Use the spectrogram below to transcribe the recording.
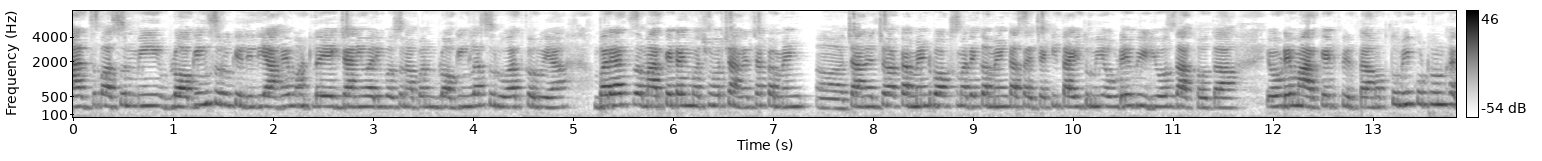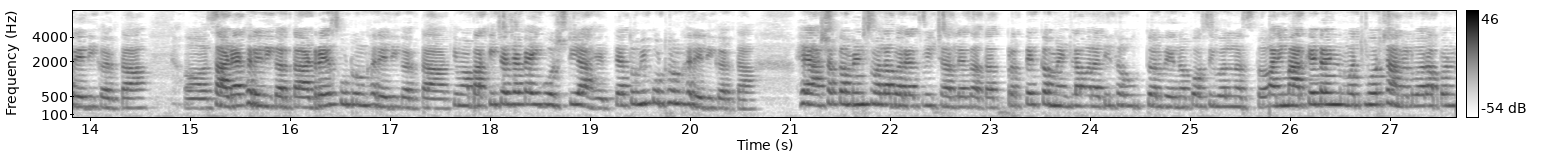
आजपासून मी ब्लॉगिंग सुरू केलेली आहे. म्हटलं एक जानेवारीपासून आपण ब्लॉगिंगला सुरुवात करूया. बऱ्याच मार्केट अँड मचमोर चॅनलच्या कमेंट चॅनलच्या कमेंट बॉक्समध्ये कमेंट असायच्या की ताई तुम्ही एवढे व्हिडिओज दाखवता एवढे मार्केट फिरता मग तुम्ही कुठून खरेदी करता? साड्या खरेदी करता ड्रेस कुठून खरेदी करता? किंवा बाकीच्या ज्या काही गोष्टी आहेत त्या तुम्ही कुठून खरेदी करता? हे अशा कमेंट्स मला बऱ्याच विचारल्या जातात. प्रत्येक कमेंटला मला तिथं उत्तर देणं पॉसिबल नसतं. आणि मार्केट अँड मचमोर चॅनलवर आपण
